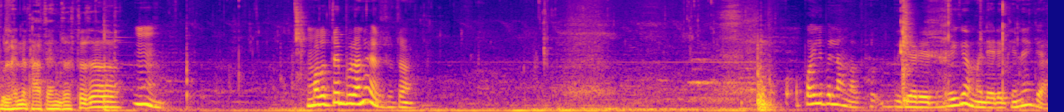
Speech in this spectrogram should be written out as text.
उसलाई नै थाहा छैन जस्तो छ। म त त्यही पुरानै हेर्छु त पहिले पहिला भिडियो हेरेको थिएँ क्या मैले हेरेको थिइनँ क्या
